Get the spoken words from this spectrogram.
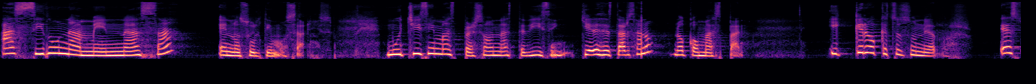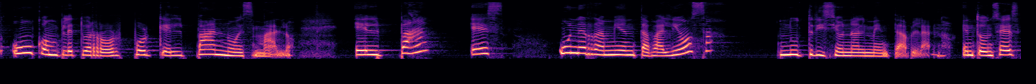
ha sido una amenaza en los últimos años. Muchísimas personas te dicen, ¿quieres estar sano? No comas pan. Y creo que esto es un error. Es un completo error porque el pan no es malo. El pan es una herramienta valiosa nutricionalmente hablando. Entonces,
